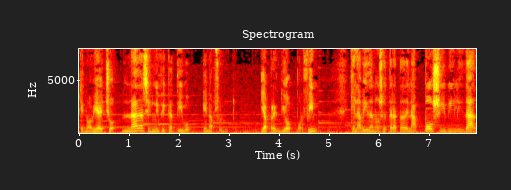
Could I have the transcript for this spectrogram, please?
que no había hecho nada significativo en absoluto. Y aprendió, por fin, que la vida no se trata de la posibilidad,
